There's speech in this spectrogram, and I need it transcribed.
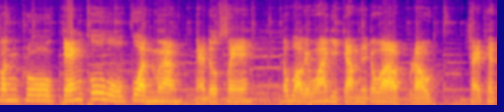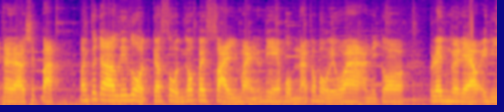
คนครู แก๊งคู่หูป่วนเมือง ไหนดูเซ ก็บอกเลยว่ากิจกรรมนี้ก็ว่าเราใช้เพชรไปแล้วใช่ปะ มันก็จะรีโหลดกระสุนก็ไปใส่ใหม่นั่นเองครับผมนะ ก็บอกเลยว่าอันนี้ก็เล่นไปแล้วไอดี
